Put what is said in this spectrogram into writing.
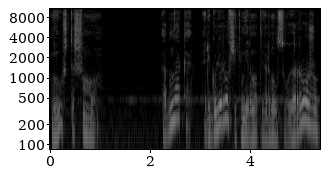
Неужто шмон? Однако регулировщик мирно отвернул свою рожу,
